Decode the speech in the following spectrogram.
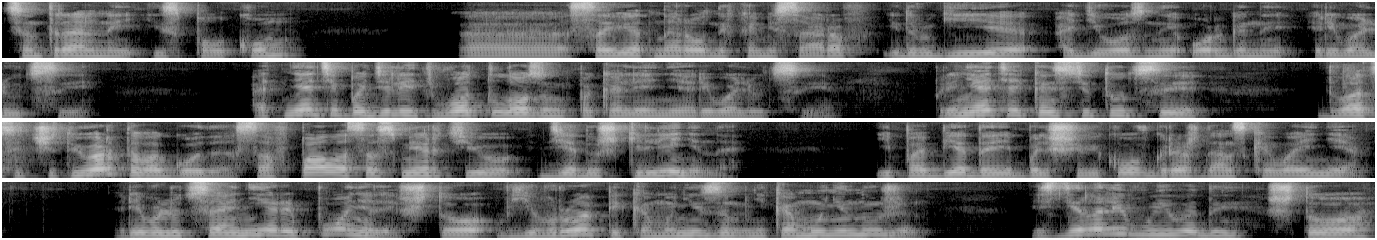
Центральный исполком, э, Совет народных комиссаров и другие одиозные органы революции. Отнять и поделить – вот лозунг поколения революции – Принятие Конституции 24 года совпало со смертью дедушки Ленина и победой большевиков в гражданской войне. Революционеры поняли, что в Европе коммунизм никому не нужен, сделали выводы, что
